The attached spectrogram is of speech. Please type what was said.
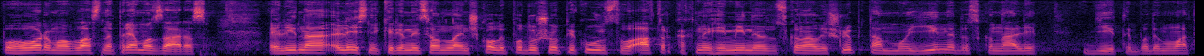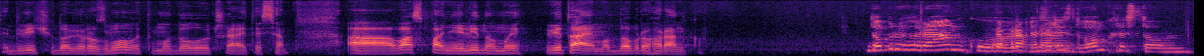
Поговоримо власне прямо зараз. Еліна Лєснік, керівниця онлайн-школи по душоопікунству, авторка книги Мій недосконалий шлюб та мої недосконалі діти. Будемо мати дві чудові розмови, тому долучайтеся. А вас, пані Еліно, ми вітаємо. Доброго ранку. Доброго ранку Доброго з. Різдвом Христовим.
